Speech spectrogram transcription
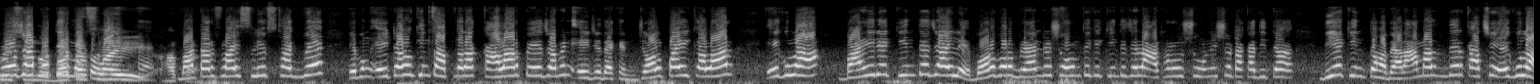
প্রজাপতির মতো বাটারফ্লাই স্লিভস থাকবে এবং এইটারও কিন্তু আপনারা কালার পেয়ে যাবেন। এই যে দেখেন জলপাই কালার এগুলা বাইরে কিনতে চাইলে বড় বড় ব্র্যান্ডের শোরুম থেকে কিনতে চাইলে আঠারোশো উনিশশো টাকা দিতে দিয়ে কিনতে হবে। আর আমাদের কাছে এগুলা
